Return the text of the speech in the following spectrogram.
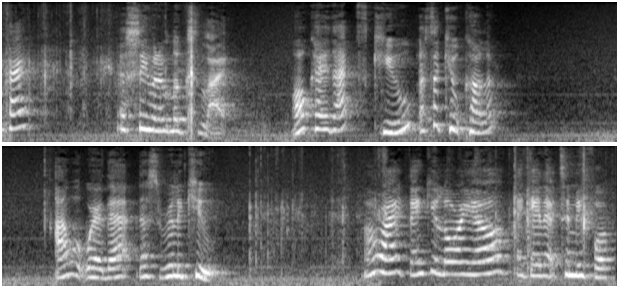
Okay, let's see what it looks like. Okay, that's cute. That's a cute color. I would wear that. That's really cute. All right, thank you, L'Oreal. They gave that to me for,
